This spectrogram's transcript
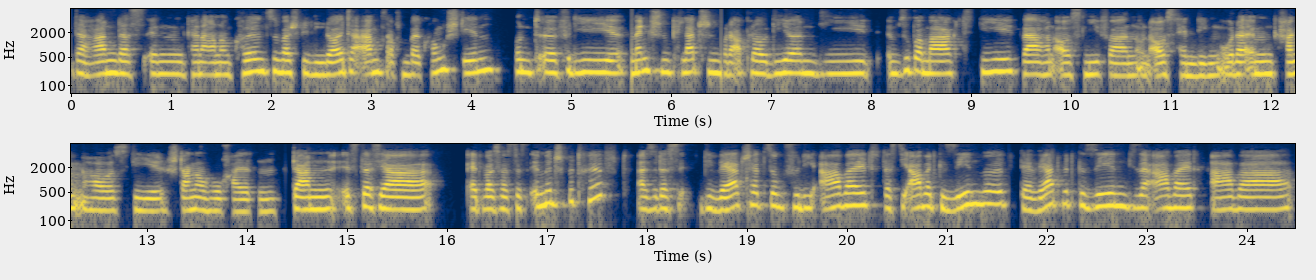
daran, dass in, keine Ahnung, Köln zum Beispiel die Leute abends auf dem Balkon stehen und äh, für die Menschen klatschen oder applaudieren, die im Supermarkt die Waren ausliefern und aushändigen oder im Krankenhaus die Stange hochhalten, dann ist das ja etwas, was das Image betrifft, also dass die Wertschätzung für die Arbeit, dass die Arbeit gesehen wird, der Wert wird gesehen dieser Arbeit, aber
